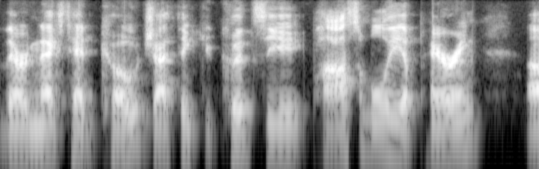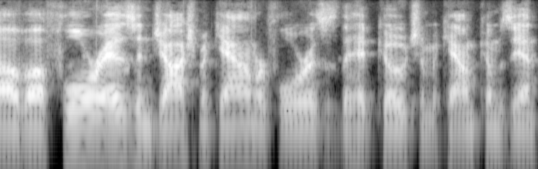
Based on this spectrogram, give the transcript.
their next head coach. I think you could see possibly a pairing of uh, Flores and Josh McCown, or Flores is the head coach and McCown comes in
